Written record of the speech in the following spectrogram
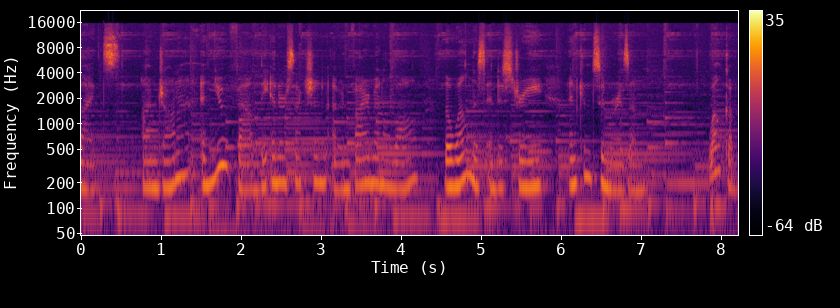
Insights. I'm Gianna, and you've found the intersection of environmental law, the wellness industry, and consumerism. Welcome.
